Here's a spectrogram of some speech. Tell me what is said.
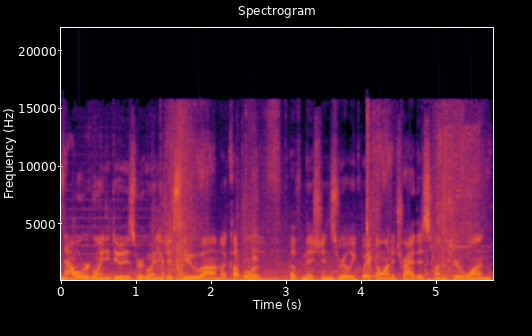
Now what we're going to do is we're going to just do um, a couple of, of missions really quick. I want to try this Hunter one.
